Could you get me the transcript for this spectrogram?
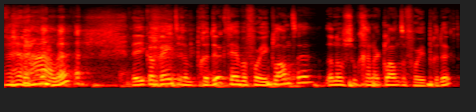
herhalen? Nee, je kan beter een product hebben voor je klanten dan op zoek gaan naar klanten voor je product.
